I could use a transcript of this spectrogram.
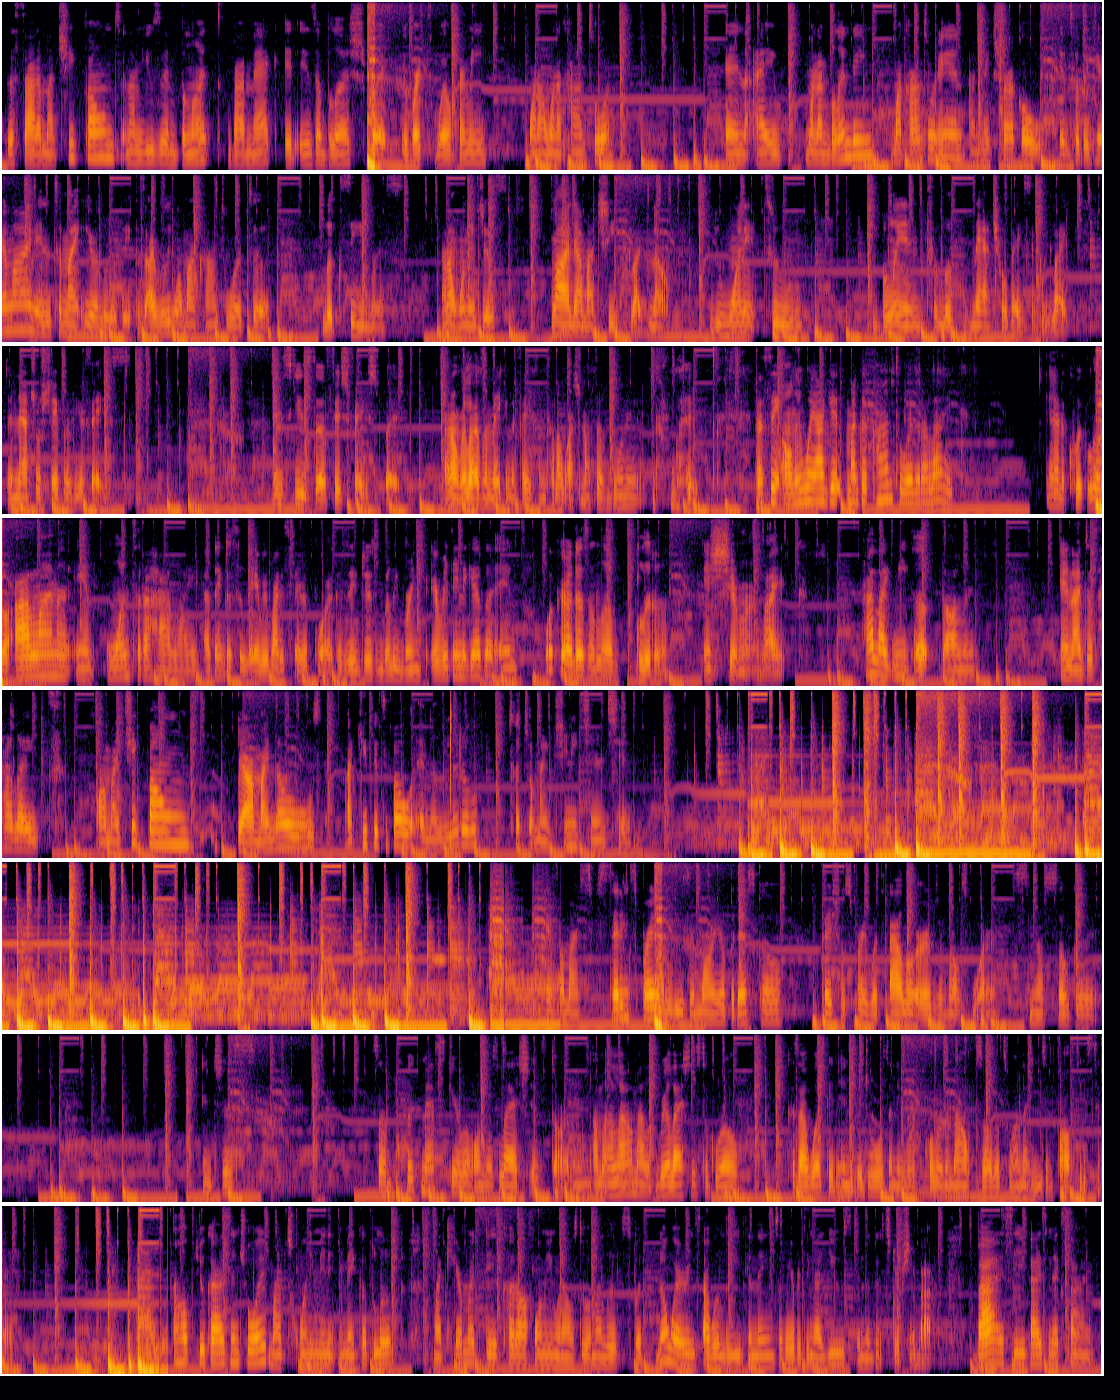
the side of my cheekbones and I'm using Blunt by MAC. It is a blush, but it works well for me when I want to contour. And I, when I'm blending my contour in, I make sure I go into the hairline and into my ear a little bit because I really want my contour to look seamless. I don't want to just line down my cheek. Like, no. You want it to blend to look natural, basically, like the natural shape of your face. And excuse the fish face, but I don't realize I'm making a face until I watch myself doing it. but that's the only way I get my good contour that I like. Add a quick little eyeliner and onto the highlight. I think this is everybody's favorite part because it just really brings everything together. And what girl doesn't love glitter and shimmer? Like, highlight me up, darling. And I just highlight on my cheekbones, down my nose, my cupid's bow, and a little touch on my chinny chin chin. And for my setting spray, I'm using Mario Badescu facial spray with aloe, herbs, and rose water. It smells so good. And just some quick mascara on those lashes, darling. I'm allowing my real lashes to grow because I was getting individuals and they were pulling them out. So that's why I'm not using falsies today. I hope you guys enjoyed my 20 minute makeup look. My camera did cut off on me when I was doing my lips, but no worries. I will leave the names of everything I used in the description box. Bye. See you guys next time.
